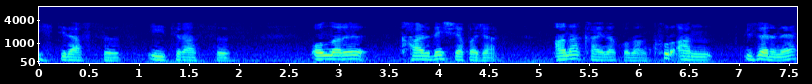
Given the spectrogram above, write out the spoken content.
ihtilafsız, itirazsız, onları kardeş yapacak, ana kaynak olan Kur'an üzerine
